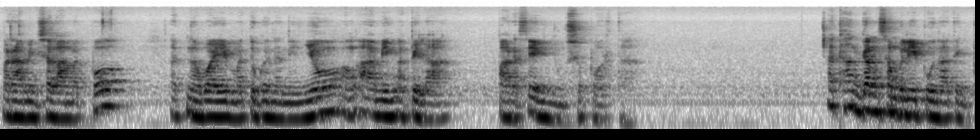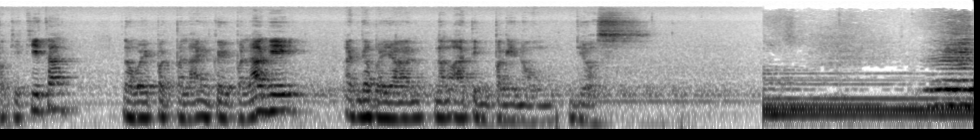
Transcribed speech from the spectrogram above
Maraming salamat po at naway matugunan ninyo ang aming apela para sa inyong suporta. At hanggang sa muli po nating pagkikita, naway pagpalain kayo palagi at gabayan ng ating Panginoong Diyos. Amen.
